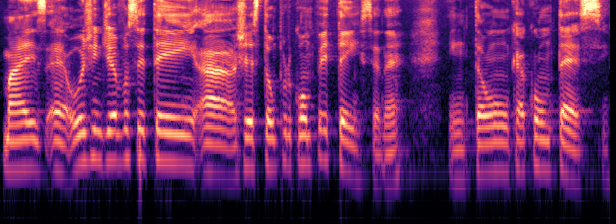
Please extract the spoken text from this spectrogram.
Mas é, hoje em dia você tem a gestão por competência, né? Então, o que acontece?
